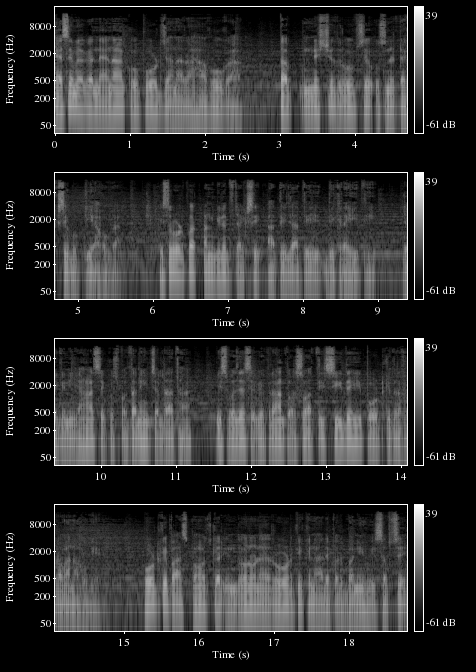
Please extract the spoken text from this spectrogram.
ऐसे में अगर नैना को पोर्ट जाना रहा होगा, तब निश्चित रूप से उसने टैक्सी बुक किया होगा। इस रोड पर अनगिनत टैक्सी आती जाती दिख रही थी, लेकिन यहाँ से कुछ पता नहीं चल रहा था। इस वजह से विक्रांत और स्वाति सीधे ही पोर्ट की तरफ़ रवाना हो गए। पोर्ट के पास पहुंचकर इन दोनों ने रोड के किनारे पर बनी हुई सबसे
